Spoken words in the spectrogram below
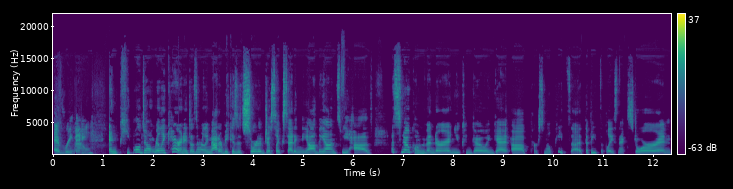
everything wow. and people don't really care and it doesn't really matter because it's sort of just like setting the ambiance we have a snow cone vendor and you can go and get a personal pizza at the pizza place next door and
